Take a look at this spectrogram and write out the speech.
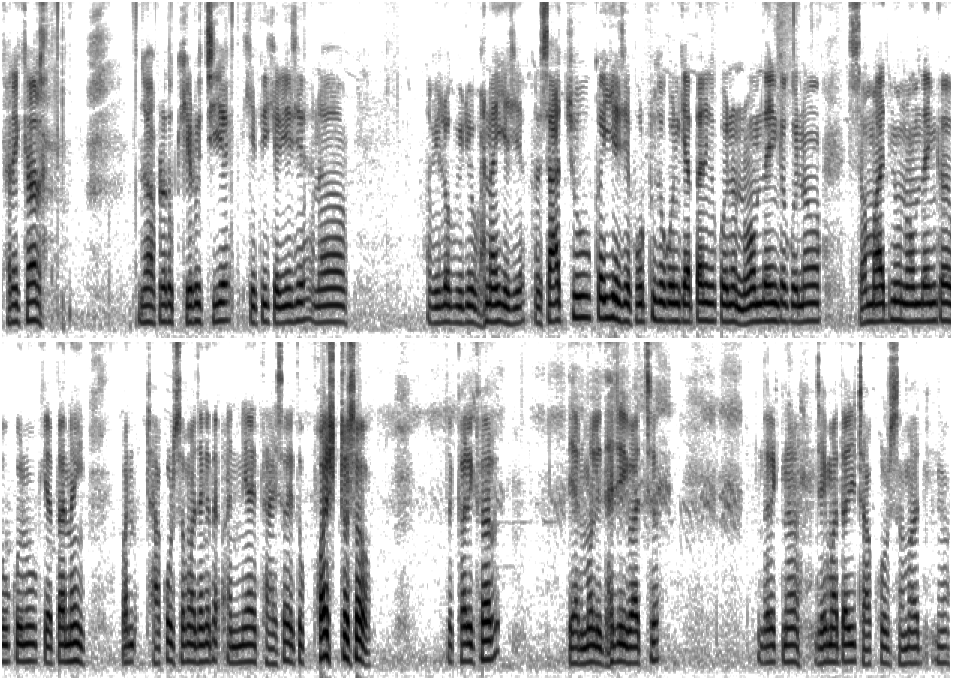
ખરેખર જો આપણે તો ખેડૂત છીએ, ખેતી કરીએ છીએ અને વિલોગ વીડિયો બનાવીએ છીએ. અને સાચું કહીએ છીએ, ખોટું તો કોઈને કહેતા નહીં કે કોઈનો નોમ દઈને કે કોઈનો સમાજનું નોમ દઈને કે કોઈનું કહેતા નહીં. પણ ઠાકોર સમાજ અંગે અન્યાય થાય છે, એ તો ફર્સ્ટ છે. તો ખરેખર ધ્યાનમાં લીધા જેવી વાત છે. દરેકના જય માતાજી, ઠાકોર સમાજનો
